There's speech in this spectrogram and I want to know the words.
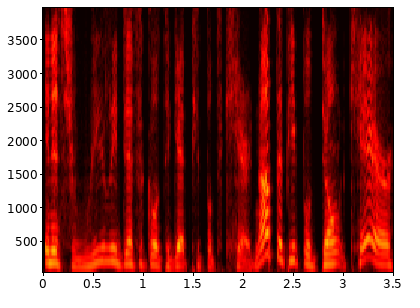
and it's really difficult to get people to care. Not that people don't care,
